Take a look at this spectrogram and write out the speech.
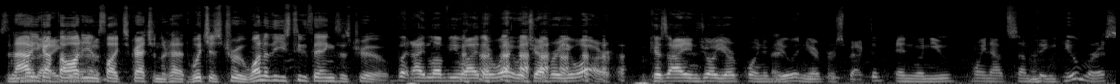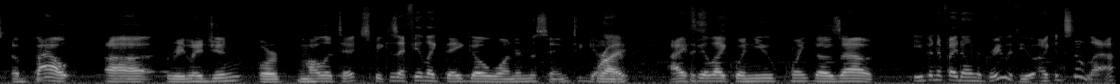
So now you got I the audience like scratching their head. Which is true? One of these two things is true. But I love you either way, whichever you are, because I enjoy your point of view and your perspective. And when you point out something Mm-hmm. humorous about uh, religion or Mm-hmm. politics, because I feel like they go one and the same together. Right. I feel like when you point those out, even if I don't agree with you, I can still laugh.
